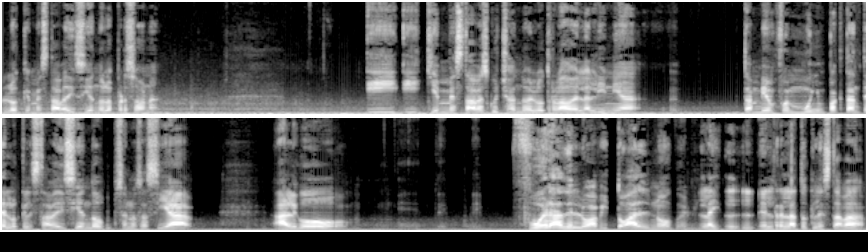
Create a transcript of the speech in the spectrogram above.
lo que me estaba diciendo la persona. Y, quien me estaba escuchando del otro lado de la línea también fue muy impactante lo que le estaba diciendo. Se nos hacía algo fuera de lo habitual, ¿no? el, relato que le estaba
